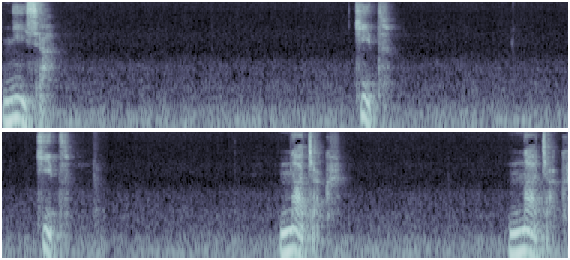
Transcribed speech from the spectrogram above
Ніся. Кіт. Кіт. Натяк. Натяк.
